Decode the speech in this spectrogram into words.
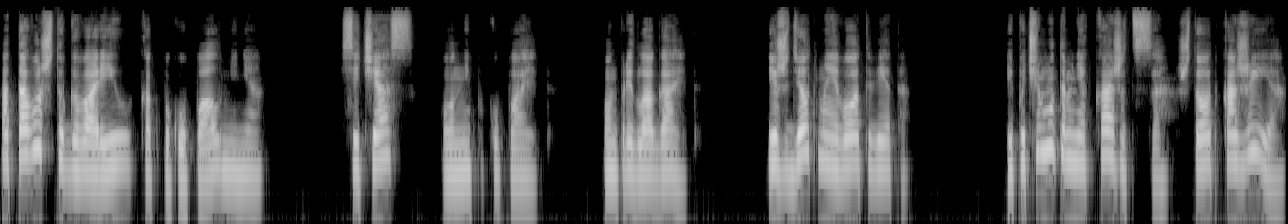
от того, что говорил, как покупал меня. Сейчас он не покупает, он предлагает и ждет моего ответа. И почему-то мне кажется, что откажи я,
